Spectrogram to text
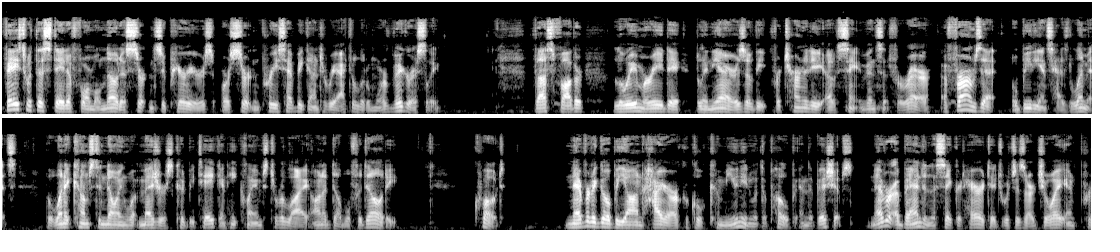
Faced with this state of formal notice, certain superiors or certain priests have begun to react a little more vigorously. Thus, Father Louis Marie de Blignières of the Fraternity of St. Vincent Ferrer affirms that obedience has limits, but when it comes to knowing what measures could be taken, he claims to rely on a double fidelity. Quote, never to go beyond hierarchical communion with the Pope and the bishops, never abandon the sacred heritage which is our joy and pr-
